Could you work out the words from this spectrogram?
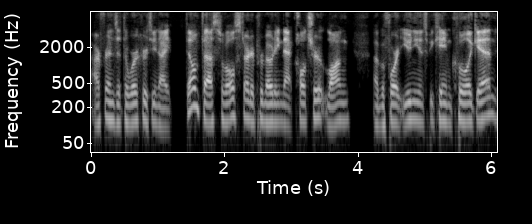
Our friends at the Workers Unite Film Festival started promoting that culture long uh, before unions became cool again.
